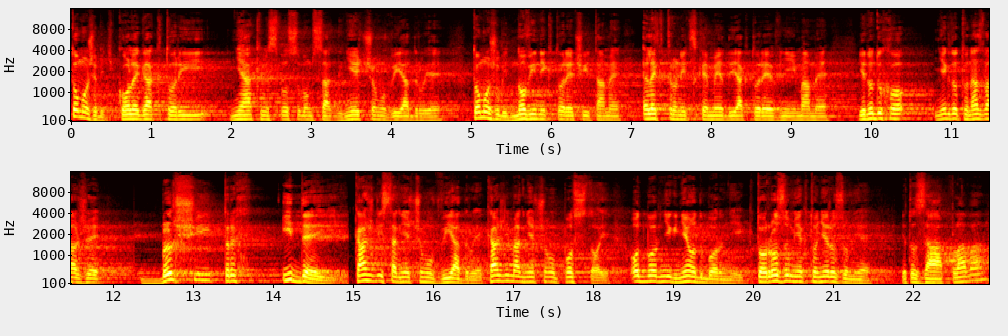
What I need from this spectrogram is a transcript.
to môže byť kolega, ktorý nejakým spôsobom sa k niečomu vyjadruje, to môžu byť noviny, ktoré čítame, elektronické médiá, ktoré vnímame. Jednoducho, niekto to nazval, že blší trh ideí. Každý sa k niečomu vyjadruje, každý má k niečomu postoj. Odborník, neodborník, kto rozumie, kto nerozumie. Je to záplava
